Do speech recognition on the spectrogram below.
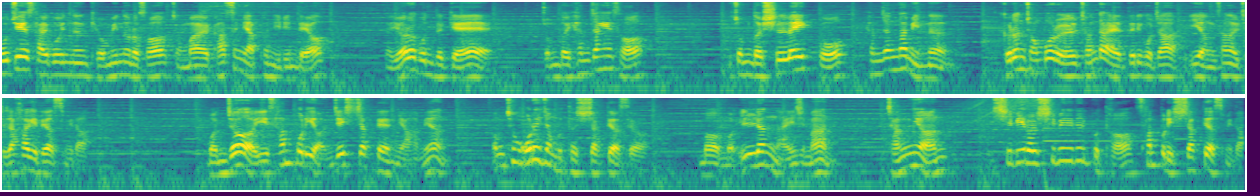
호주에 살고 있는 교민으로서 정말 가슴이 아픈 일인데요. 여러분들께 좀 더 현장에서 좀 더 신뢰 있고 현장감 있는 그런 정보를 전달해 드리고자 이 영상을 제작하게 되었습니다. 먼저 이 산불이 언제 시작되었냐 하면 엄청 오래전부터 시작되었어요. 뭐, 뭐 1년은 아니지만 작년 11월 11일부터 산불이 시작되었습니다.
